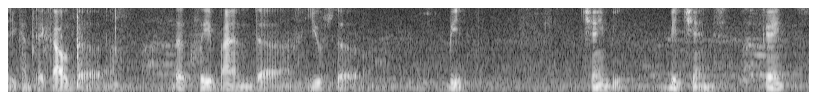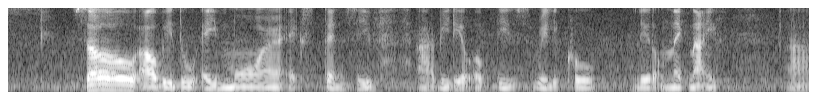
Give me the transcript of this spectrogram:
you can take out the the clip and use the bead chain bead bead chains okay so I'll be do a more extensive uh, video of this really cool little neck knife uh,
